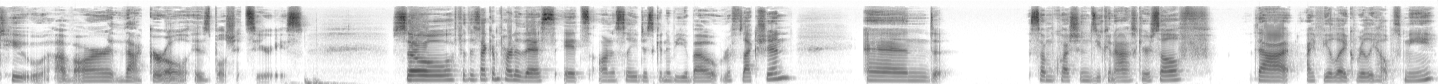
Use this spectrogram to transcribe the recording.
2 of our That Girl is Bullshit series. So, for the second part of this, it's honestly just going to be about reflection and some questions you can ask yourself that I feel like really helped me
